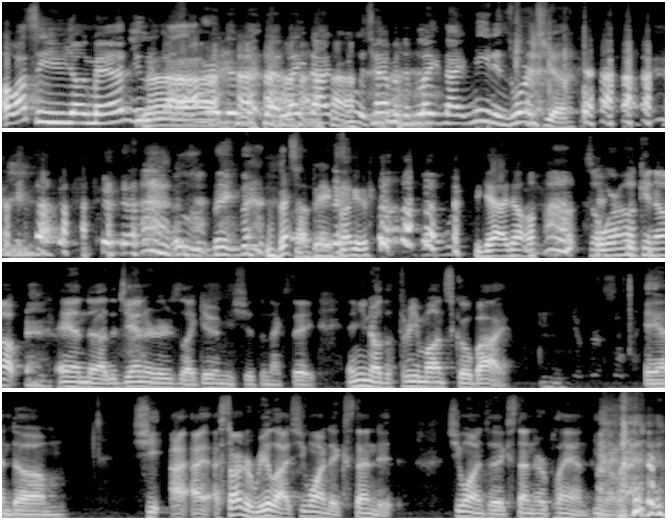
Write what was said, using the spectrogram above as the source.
"Oh, I see you, young man. You, I ah. heard that, that late night. You was having them late night meetings, weren't you?" this is a big. That's a big fucking. yeah, I know. So we're hooking up, and uh, the janitor's like giving me shit the next day, and you know, the three months go by, mm-hmm. And um, she, I, I- I started to realize she wanted to extend it. She wanted to extend her plan, you know.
